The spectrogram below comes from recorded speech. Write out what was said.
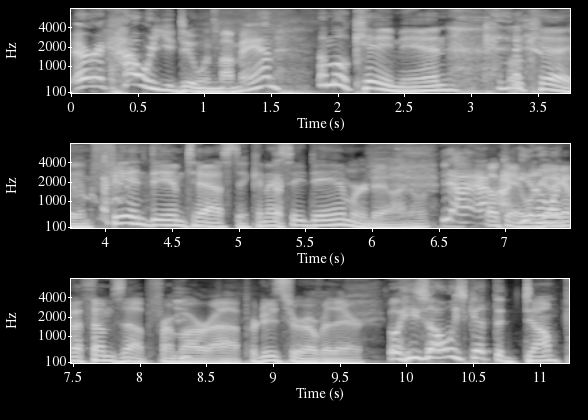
Eric, how are you doing, my man? I'm okay, man. I'm okay. I'm fan damn tastic. Can I say damn or no? I don't. Yeah, I- Okay, know I got a thumbs up from our uh, producer over there. Well, he's always got the dump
